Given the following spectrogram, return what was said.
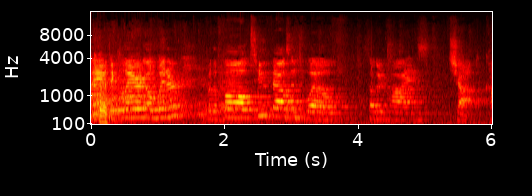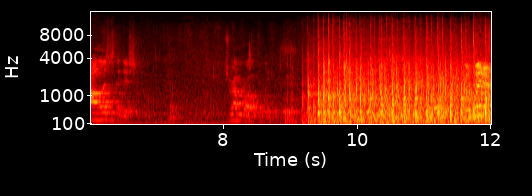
They have declared a winner for the fall 2012 Southern Pines Chopped College Edition. Drum roll, please. The winner,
